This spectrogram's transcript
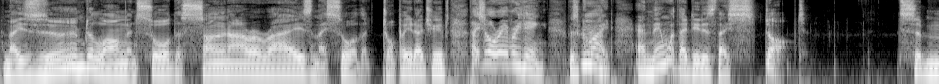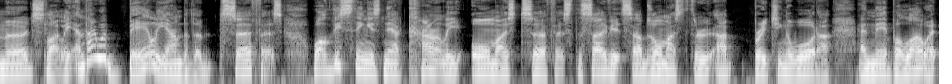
And they zoomed along and saw the sonar arrays and they saw the torpedo tubes. They saw everything. It was great. And then what they did is they stopped submerged slightly and they were barely under the surface while this thing is now currently almost surface the soviet subs almost through uh, breaching the water and they're below it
